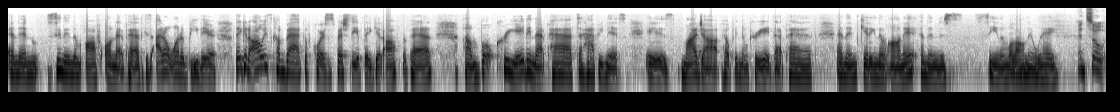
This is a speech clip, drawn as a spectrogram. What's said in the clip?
and then sending them off on that path because I don't want to be there. They can always come back, of course, especially if they get off the path. Um, but creating that path to happiness is my job, helping them create that path and then getting them on it and then just seeing them along their way. And so,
